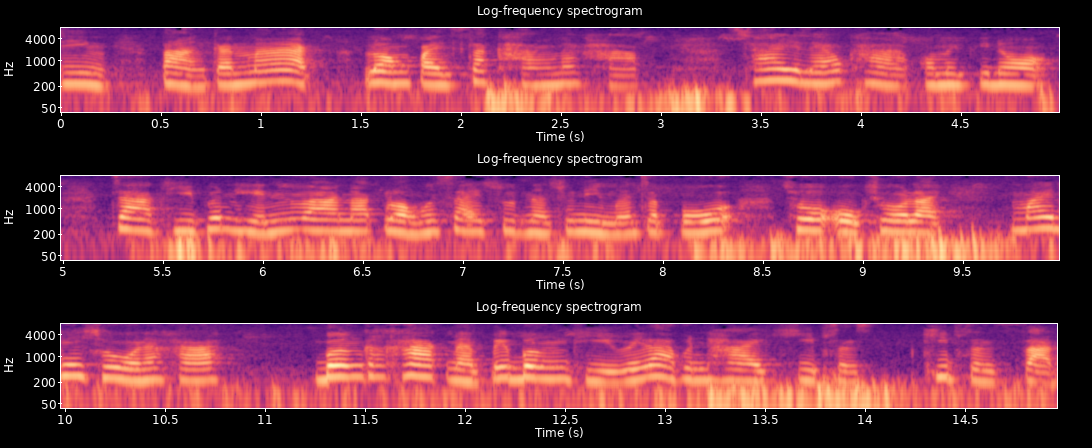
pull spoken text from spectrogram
จริง ต่างกันมาก ลองไปสักครั้งนะครับ ใช่แล้วค่ะพ่อแม่พี่น้องจากที่เพื่อนเห็นว่านักร้องเพื่อนใส่สุดนะชุดนี้เหมือนจะโป๊ะโชว์อกโชว์อะไรไม่ได้โชว์นะคะ เบิ้งคักๆนั่นไปเบิ้งถีเวลาเพื่อนทายคลิปสันคลิปสัน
